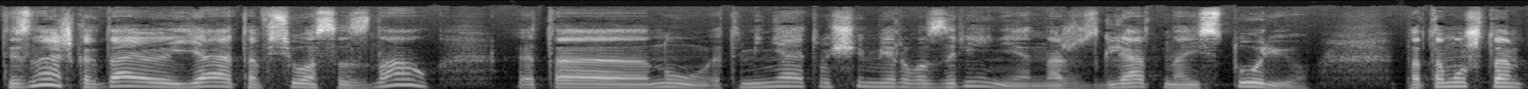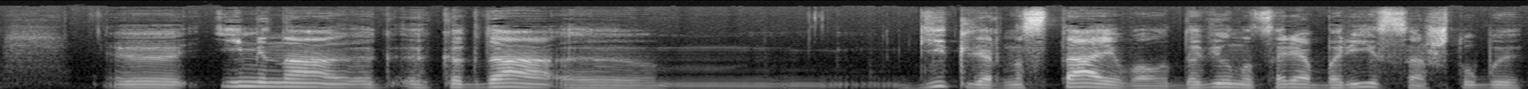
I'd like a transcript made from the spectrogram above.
Ты знаешь, когда я это все осознал, это, ну, это меняет вообще мировоззрение, наш взгляд на историю. Потому что э, именно э, когда э, Гитлер настаивал, давил на царя Бориса, чтобы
